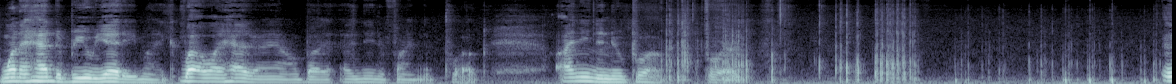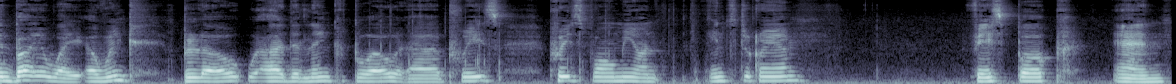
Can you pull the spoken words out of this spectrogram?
when I had the Blue Yeti mic. Well, I had it now, but I need to find the plug. I need a new plug for it. And by the way, a link below, uh, the link below, uh, please, please follow me on Instagram, Facebook, and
